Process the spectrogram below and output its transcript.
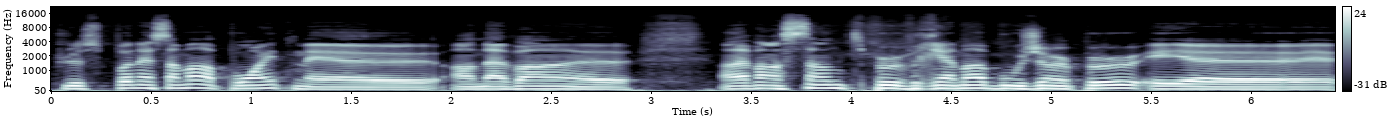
plus pas nécessairement en pointe, mais euh, en avant, euh, en avant centre qui peut vraiment bouger un peu et euh,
